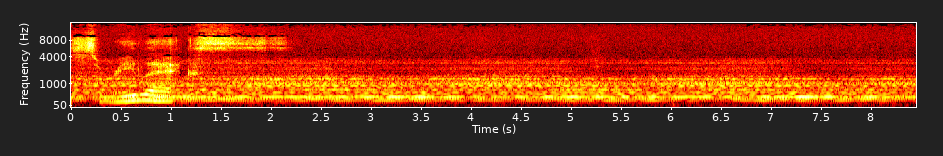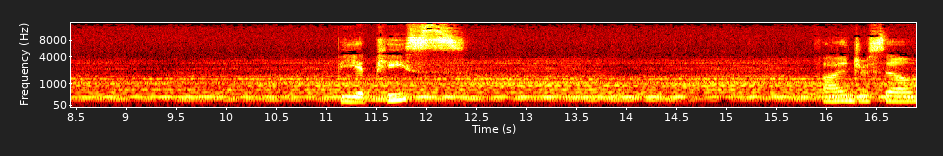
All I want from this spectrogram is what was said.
Just relax. At peace. Find yourself.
